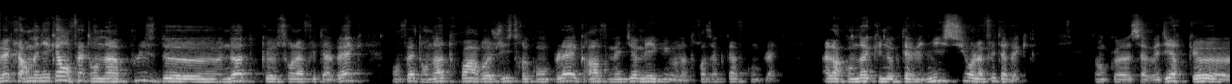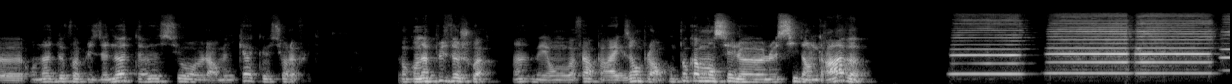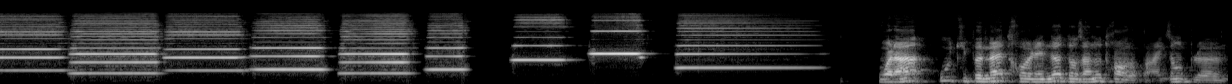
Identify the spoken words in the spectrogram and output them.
Avec l'harmonica, en fait, on a plus de notes que sur la flûte à bec. En fait, on a trois registres complets, grave, médium et aigu. On a trois octaves complètes. Alors qu'on n'a qu'une octave et demie sur la flûte à bec. Donc, euh, ça veut dire qu'on euh, a deux fois plus de notes euh, sur l'harmonica que sur la flûte. Donc, on a plus de choix. Hein. mais on va faire, par exemple, on peut commencer le si dans le grave. Voilà, ou tu peux mettre les notes dans un autre ordre. Par exemple, euh,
